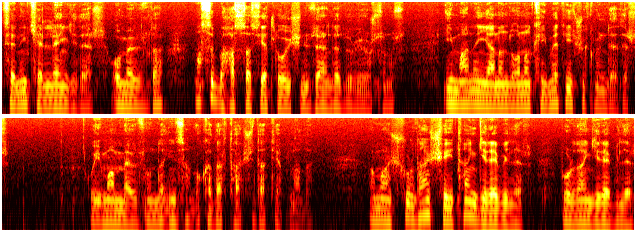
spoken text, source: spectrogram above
senin kellen gider. O mevzuda nasıl bir hassasiyetle o işin üzerinde duruyorsunuz? İmanın yanında onun kıymeti hiç hükmündedir. O iman mevzunda insan o kadar tahşidat yapmalı. Ama şuradan şeytan girebilir, buradan girebilir.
